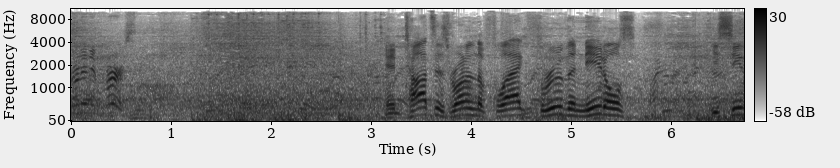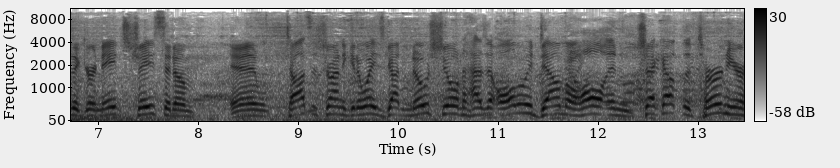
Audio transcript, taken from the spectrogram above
Run it in first. And Tots is running the flag through the needles. You see the grenades chasing him. And Tots is trying to get away. He's got no shield, has it all the way down the hall. And check out the turn here.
